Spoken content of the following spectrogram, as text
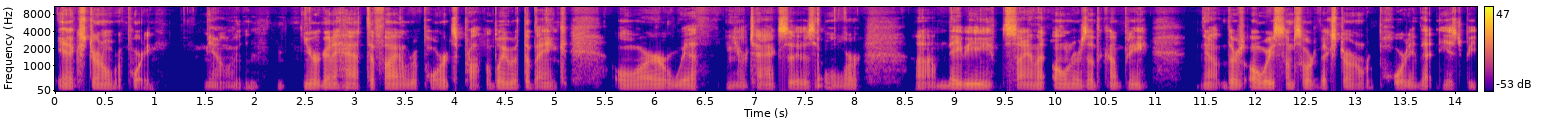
in external reporting you know, you're going to have to file reports probably with the bank or with your taxes or um, maybe silent owners of the company. Know, there's always some sort of external reporting that needs to be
